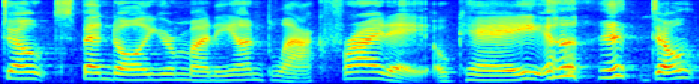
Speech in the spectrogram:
don't spend all your money on Black Friday, okay? don't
